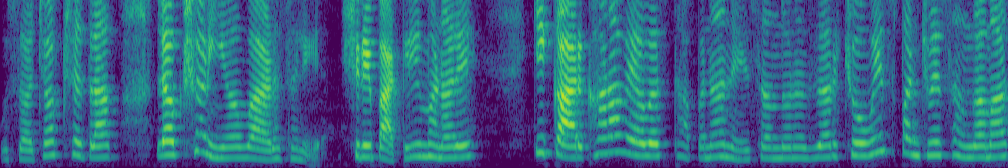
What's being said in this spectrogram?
उसाच्या क्षेत्रात लक्षणीय वाढ झाली आहे श्री पाटील म्हणाले की कारखाना व्यवस्थापनाने सन दोन हजार चोवीस पंचवीस हंगामात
